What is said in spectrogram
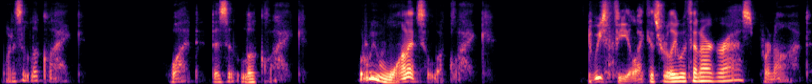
What does it look like? What does it look like? What do we want it to look like? Do we feel like it's really within our grasp or not?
